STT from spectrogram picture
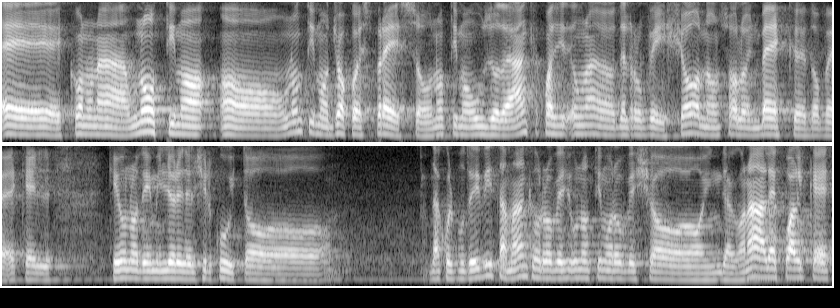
eh, con una, un, ottimo, oh, un, ottimo, gioco espresso, un ottimo uso de, anche quasi una, del rovescio, non solo in back dove, che, il, che, è uno dei migliori del circuito da quel punto di vista, ma anche un, rovescio, un ottimo rovescio in diagonale, qualche,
